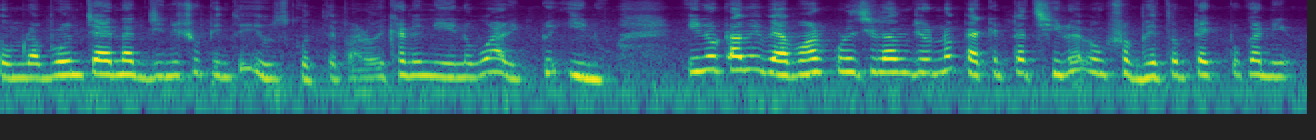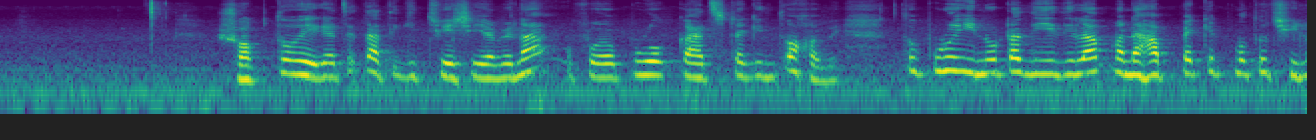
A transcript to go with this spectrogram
তোমরা ব্রোন চায়নার জিনিসও কিন্তু ইউজ করতে পারো। এখানে নিয়ে নেব আর একটু ইনো। ইনোটা আমি ব্যবহার করেছিলাম জন্য প্যাকেটটা ছিল এবং সব ভেতরটা একটুখানি শক্ত হয়ে গেছে, তাতে কিচ্ছু এসে যাবে না। পুরো কাজটা কিন্তু হবে। তো পুরো ইনোটা দিয়ে দিলাম মানে হাফ প্যাকেট মতো ছিল।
